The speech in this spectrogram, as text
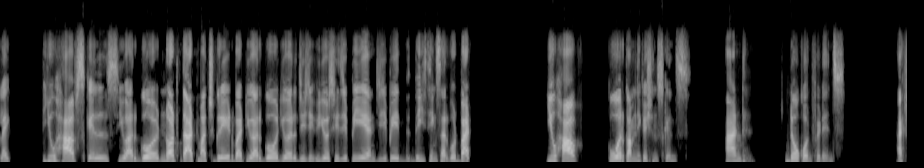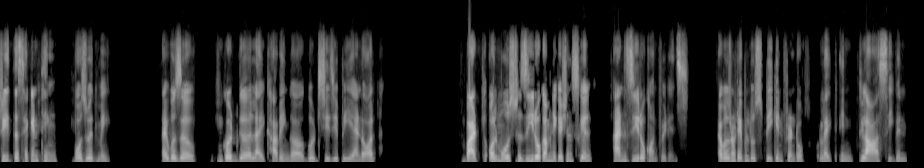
like you have skills you are good not that much great but you are good your GG, your cgpa and gpa these things are good but you have poor communication skills and no confidence. Actually the second thing was with me. I was a good girl like having a good cgpa and all but almost zero communication skill and zero confidence. I was not able to speak in front of like in class even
